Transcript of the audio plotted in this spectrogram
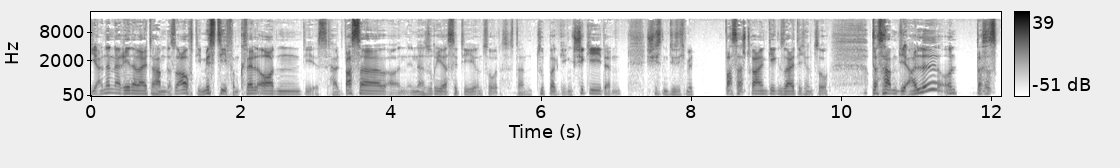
Die anderen Arenaleiter haben das auch. Die Misty vom Quellorden, die ist halt Wasser in Azuria City und so. Das ist dann super gegen Shiki. Dann schießen die sich mit Wasserstrahlen gegenseitig und so. Das haben die alle und das ist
